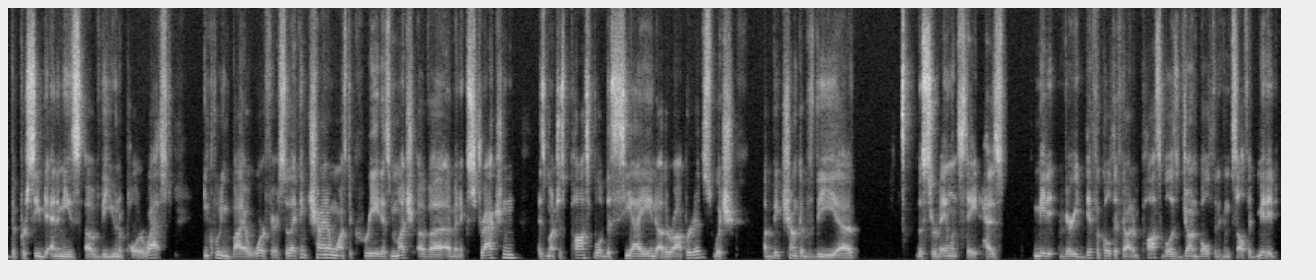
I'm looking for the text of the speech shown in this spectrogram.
the perceived enemies of the unipolar West, including bio warfare. So I think China wants to create as much of, a, of an extraction as much as possible of the CIA and other operatives, which a big chunk of the uh, the surveillance state has made it very difficult, if not impossible, as John Bolton himself admitted,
